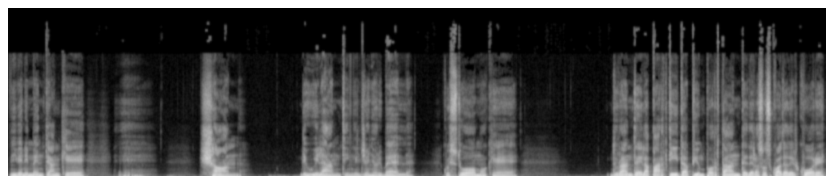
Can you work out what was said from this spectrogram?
Mi viene in mente anche eh, Sean, di Will Hunting, il genio ribelle, quest'uomo che durante la partita più importante della sua squadra del cuore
